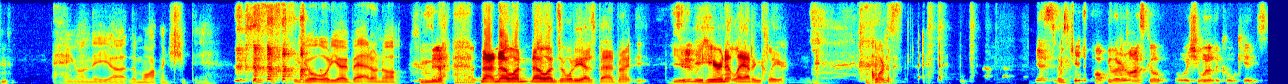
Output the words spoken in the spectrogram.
Hang on, the uh, the mic went shit there. Was your audio bad or not? no, no, no one, no one's audio is bad, mate. You, you're hearing it loud and clear. I yes, was Jess popular in high school, or was she one of the cool kids?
